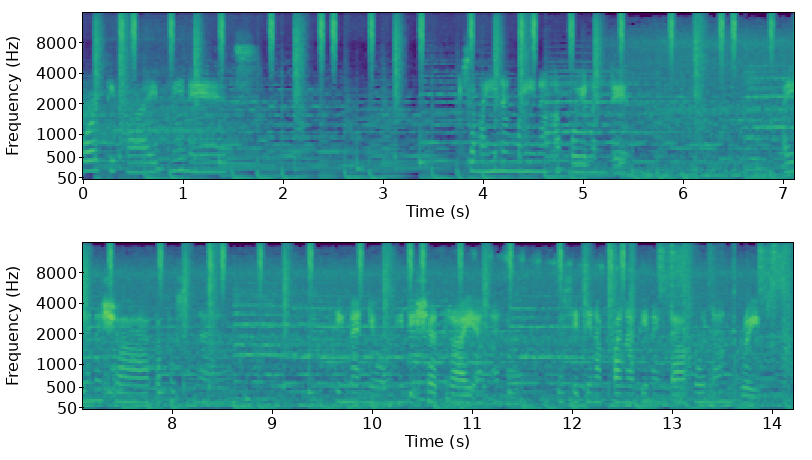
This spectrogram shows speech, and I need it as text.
45 minutes. Sa mahinang-mahinang apoy lang din ayan na siya tapos na. Tingnan nyo hindi siya dry ang ano kasi tinakpan natin ng dahon ng grapes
